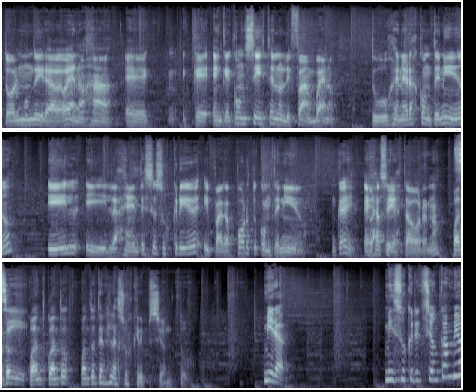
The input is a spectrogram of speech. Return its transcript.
todo el mundo dirá, bueno, ajá, eh, ¿qué- ¿en qué consiste el OnlyFans? Bueno, tú generas contenido y, y la gente se suscribe y paga por tu contenido, ¿ok? Es así hasta ahora, ¿no? ¿Cuánto, Sí. cuánto, cuánto, cuánto tienes la suscripción tú? Mira, mi suscripción cambió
